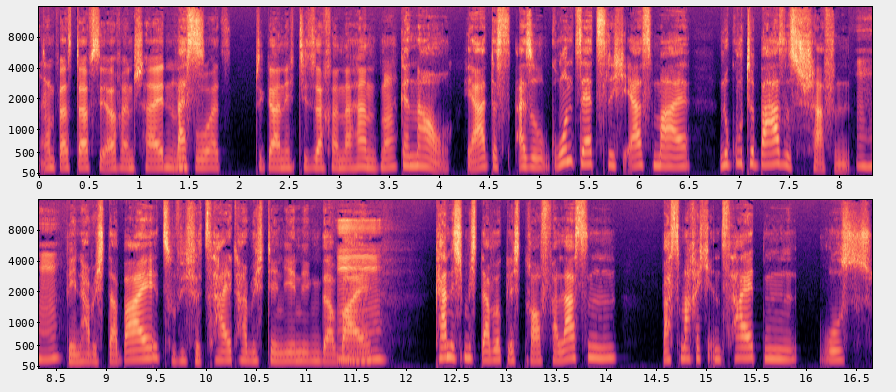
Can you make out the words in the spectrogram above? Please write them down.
Mhm. Und was darf sie auch entscheiden Was- und wo hat sie gar nicht die Sache in der Hand, ne? Genau, ja, das also grundsätzlich erstmal eine gute Basis schaffen. Mhm. Wen habe ich dabei? Zu wie viel Zeit habe ich denjenigen dabei? Mhm. Kann ich mich da wirklich drauf verlassen? Was mache ich in Zeiten, wo es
